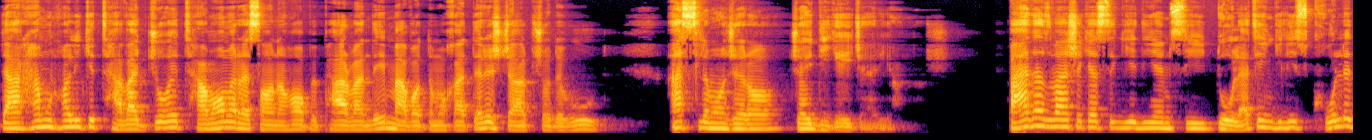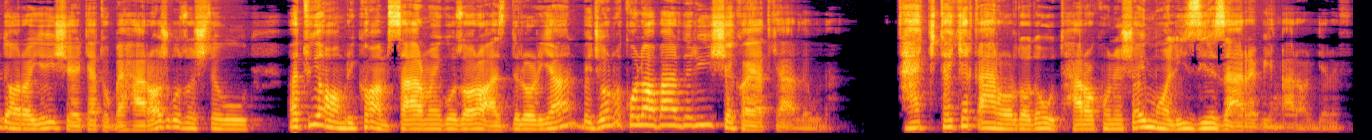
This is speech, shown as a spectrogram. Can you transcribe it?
در همون حالی که توجه تمام رسانه ها به پرونده مواد مخدرش جلب شده بود اصل ماجرا جای دیگه ای جریان داشت. بعد از ورشکستگی DMC دولت انگلیس کل دارایی شرکت رو به حراج گذاشته بود و توی آمریکا هم سرمایه گذارا از دلوریان به جرم کلاهبرداری شکایت کرده بودن. تک تک قراردادها و تراکنش های مالی زیر ذره بین قرار گرفت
